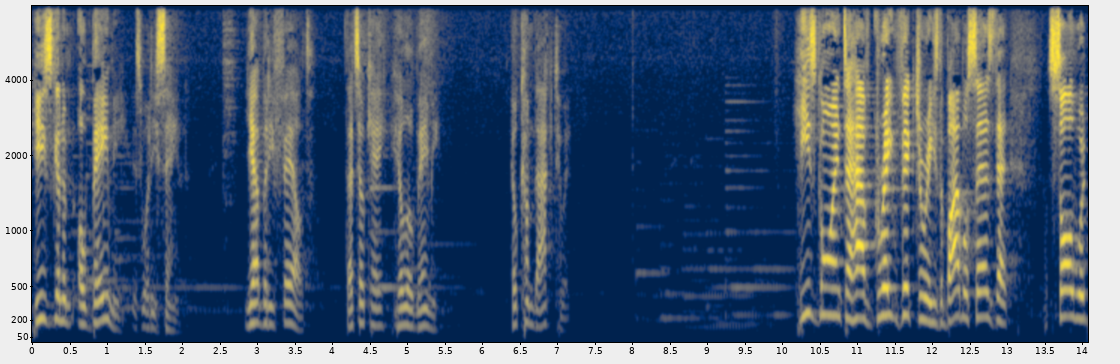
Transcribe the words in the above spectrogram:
He's going to obey me, is what he's saying. Yeah, but he failed. That's okay. He'll obey me, he'll come back to it. he's going to have great victories. The Bible says that Saul would,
